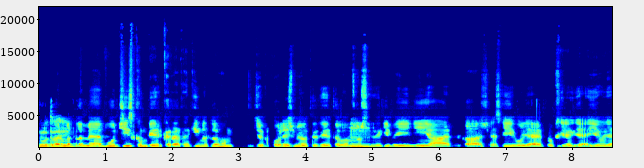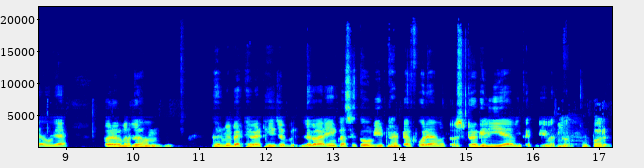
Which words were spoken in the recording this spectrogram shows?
वो तो पर मतलब मैं वो चीज़ कंपेयर कर रहा था कि मतलब हम जब कॉलेज में होते थे तब हम हम्म। सोचते थे कि भाई नहीं यार काश ऐसे ही हो जाए प्रॉक्सी लग जाए ये हो जाए हो जाए। पर मतलब हम घर में बैठे बैठे ही जब लगा रहे हैं क्लासेस तो भी इतना टफ हो रहा है मतलब स्ट्रगल ही है अभी तक भी मतलब। और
